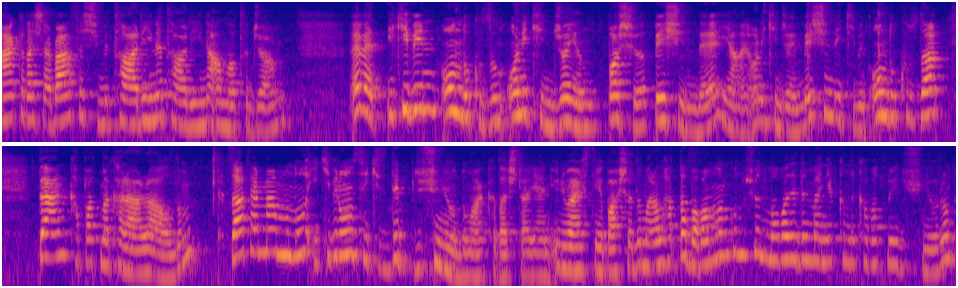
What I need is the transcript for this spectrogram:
Arkadaşlar ben size şimdi tarihine tarihine anlatacağım. Evet 2019'un 12. ayın başı 5'inde yani 12. ayın 5'inde 2019'da ben kapatma kararı aldım. Zaten ben bunu 2018'de düşünüyordum arkadaşlar. Yani üniversiteye başladığım aralar. Hatta babamla konuşuyordum. Baba dedim ben yakında kapatmayı düşünüyorum.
